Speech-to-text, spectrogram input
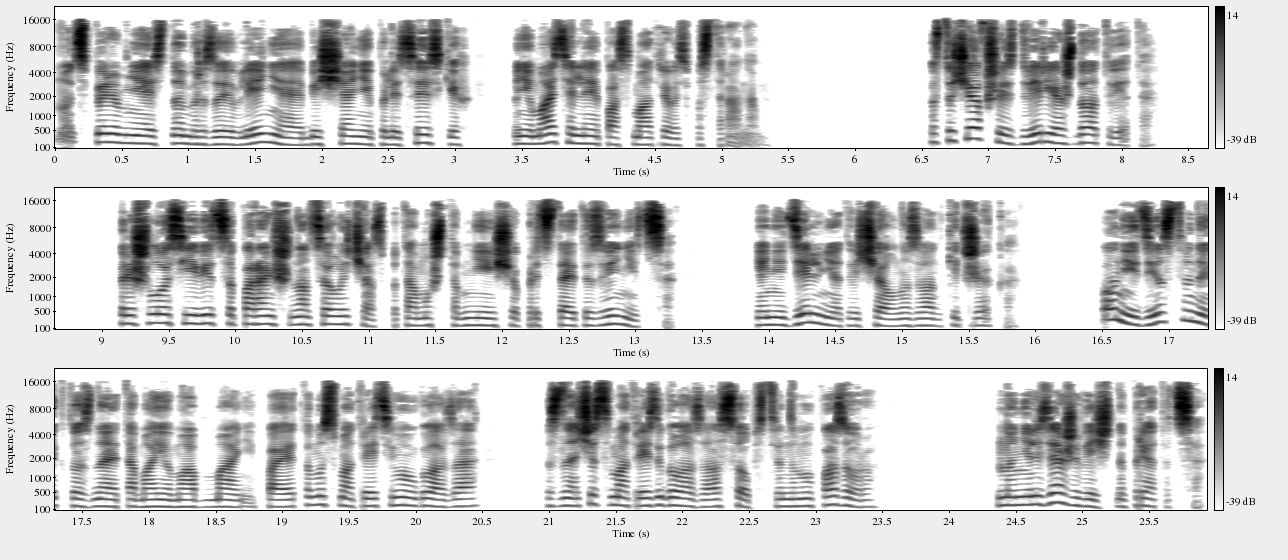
Но теперь у меня есть номер заявления и обещание полицейских внимательнее посматривать по сторонам. Постучавшись в дверь, я жду ответа. Пришлось явиться пораньше на целый час, потому что мне еще предстоит извиниться. Я неделю не отвечала на звонки Джека. Он единственный, кто знает о моем обмане, поэтому смотреть ему в глаза значит смотреть в глаза собственному позору. Но нельзя же вечно прятаться.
